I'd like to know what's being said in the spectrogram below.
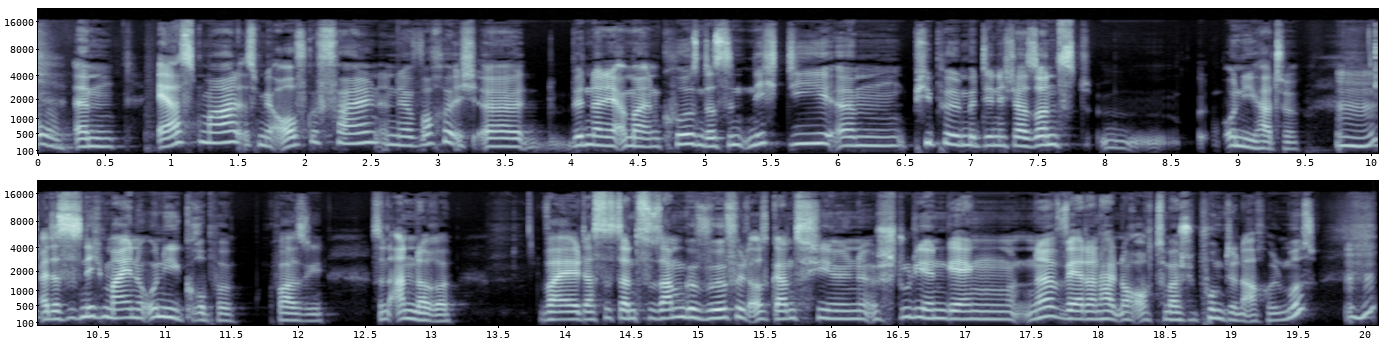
Oh. Ähm, erstmal ist mir aufgefallen in der Woche, ich äh, bin dann ja immer in Kursen, das sind nicht die ähm, People, mit denen ich da sonst ähm, Uni hatte. Mhm. Also das ist nicht meine Uni-Gruppe quasi, das sind andere. Weil das ist dann zusammengewürfelt aus ganz vielen Studiengängen, ne, wer dann halt noch auch zum Beispiel Punkte nachholen muss. Mhm.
